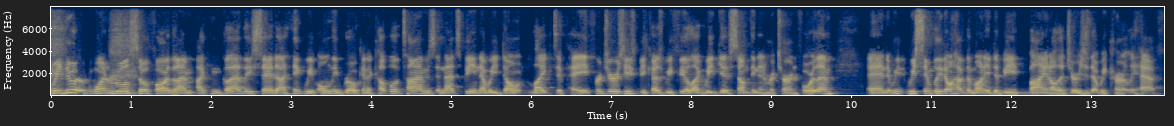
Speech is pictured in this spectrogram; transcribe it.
we do have one rule so far that I'm I can gladly say that I think we've only broken a couple of times, and that's being that we don't like to pay for jerseys because we feel like we give something in return for them. And we, we simply don't have the money to be buying all the jerseys that we currently have.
